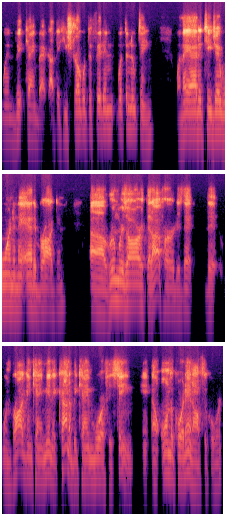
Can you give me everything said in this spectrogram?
when Vic came back. I think he struggled to fit in with the new team when they added T.J. Warren and they added Brogdon. Uh, rumors are that I've heard is that that when Brogdon came in, it kind of became more of his team uh, on the court and off the court.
